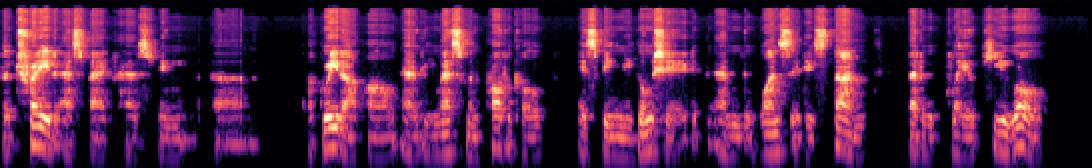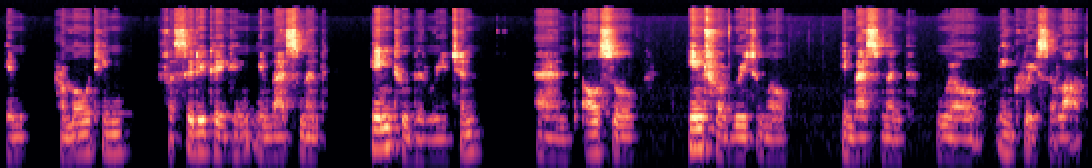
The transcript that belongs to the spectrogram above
the trade aspect has been uh, agreed upon and the investment protocol is being negotiated. And once it is done, that will play a key role in promoting, facilitating investment into the region and also intra-regional investment will increase a lot.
